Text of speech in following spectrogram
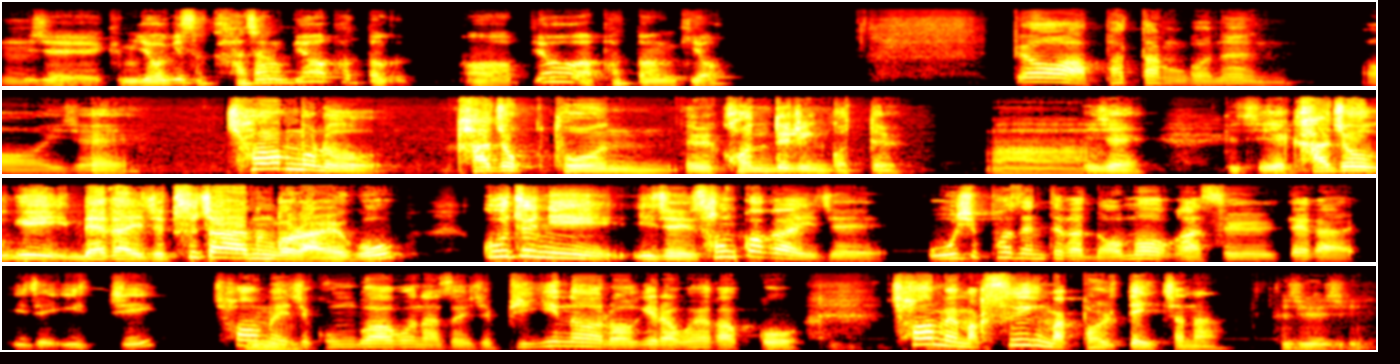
음. 이제 그럼 여기서 가장 뼈 아팠던 어 뼈 아팠던 기억? 뼈 아팠던 거는 어 이제 처음으로 가족 돈을 건드린 것들. 아. 이제 그치. 이제 가족이 내가 이제 투자하는 걸 알고 꾸준히 이제 성과가 이제 50%가 넘어갔을 때가 이제 있지. 처음에 음. 이제 공부하고 나서 이제 비기너 럭이라고 해갖고 처음에 막 수익 막 벌 때 있잖아. 그지, 그지.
